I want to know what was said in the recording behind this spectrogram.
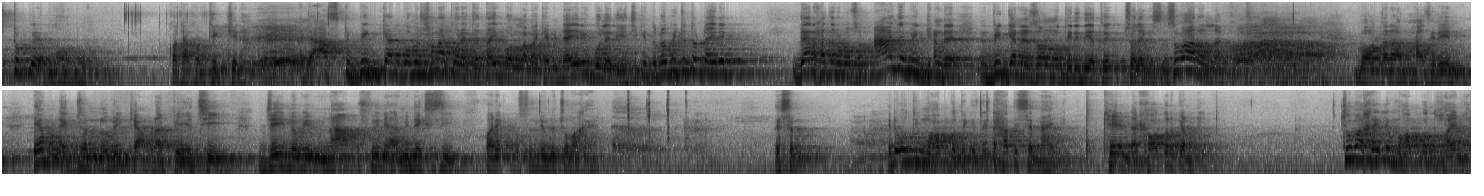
স্টক করে মরবো। কথা এখন ঠিক কিনা? এটা আজকে বিজ্ঞান গবেষণা করেছে, তাই বললাম একে, আমি ডাইরেক্ট বলে দিয়েছি, কিন্তু নবীজি তো ডাইরেক্ট দেড় হাজার বছর আগে বিজ্ঞানের বিজ্ঞানের জন্ম তিনি দিয়ে চলে গেছেন। সুবাহ আল্লাহ মহতারাম হাজরিন, এমন একজন নবীকে আমরা পেয়েছি, যেই নবীর নাম শুনে আমি দেখছি, অনেক মুসলিমরা চুমা খায়। দেখছেন? এটা অতি মহাব্বতে, কিন্তু এটা হাদিসে নাই। খেয়ে না খাওয়া দরকার নেই। চুমা খাইলে মহাব্বত হয় না,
